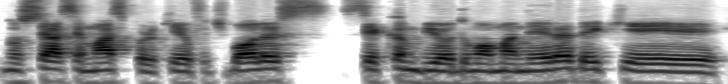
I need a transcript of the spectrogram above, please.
no se hace más porque el fútbol es- se cambió de una manera de que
